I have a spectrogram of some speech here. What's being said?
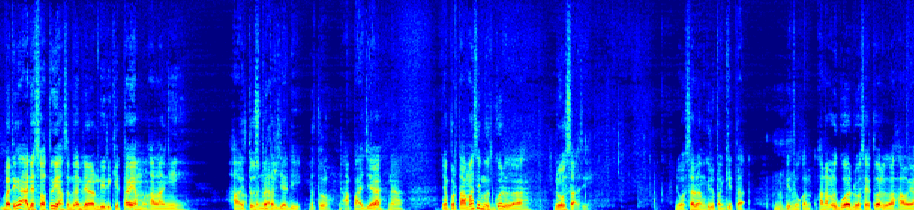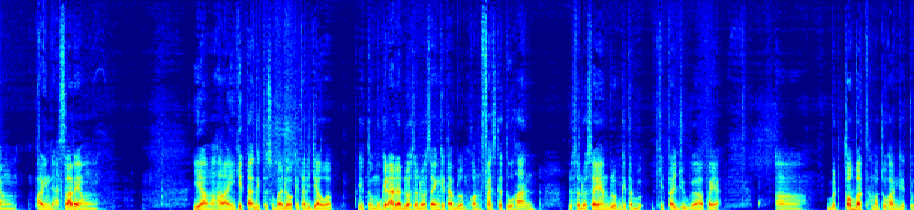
berarti kan ada sesuatu yang sebenarnya dalam diri kita yang menghalangi hal itu supaya terjadi. Betul. Nah, apa aja? Nah, yang pertama sih menurut gue adalah dosa sih. Dosa dalam kehidupan kita. Mhm. gitu kan karena menurut gue dosa itu adalah hal yang paling dasar yang yang menghalangi kita gitu supaya doa kita dijawab gitu mungkin ada dosa-dosa yang kita belum confess ke Tuhan dosa-dosa yang belum kita kita juga apa ya eh, bertobat sama Tuhan gitu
